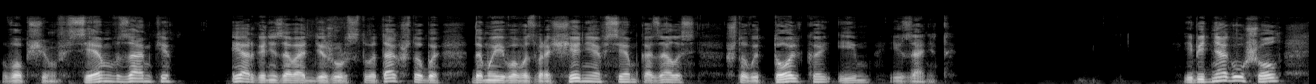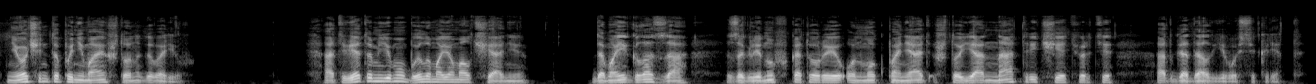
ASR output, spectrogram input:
в общем, всем в замке, и организовать дежурство так, чтобы до моего возвращения всем казалось, что вы только им и заняты. И бедняга ушел, не очень-то понимая, что наговорил. Ответом ему было мое молчание, да мои глаза, заглянув в которые он мог понять, что я на три четверти отгадал его секрет.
